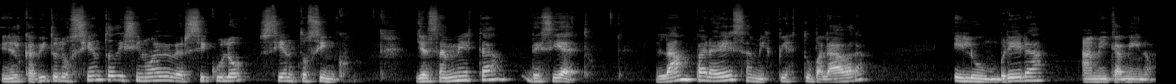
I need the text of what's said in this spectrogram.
en el capítulo 119, versículo 105. Y el salmista decía esto, lámpara es a mis pies tu palabra y lumbrera a mi camino.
